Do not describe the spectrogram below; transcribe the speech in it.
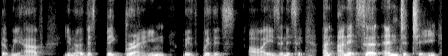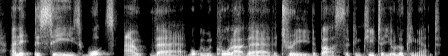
That we have, you know, this big brain with with its eyes and its and and it's an entity and it perceives what's out there, what we would call out there, the tree, the bus, the computer you're looking at.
